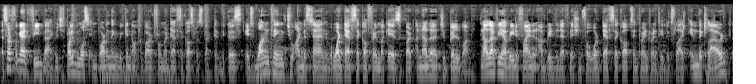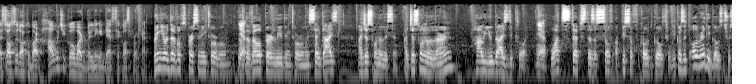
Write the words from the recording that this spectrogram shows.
Let's not forget feedback, which is probably the most important thing we can talk about from a DevSecOps perspective because it's one thing to understand what DevSecOps framework is, but another to build one. Now that we have redefined and updated the definition for what DevSecOps in 2023 looks like in the cloud, let's also talk about how would you go about building a DevSecOps program. Bring your DevOps person into a room, Yep. a developer lead into a room, and say, guys, I just want to listen. I just want to learn how you guys deploy. Yeah. What steps does a, self, a piece of code go through? Because it already goes through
